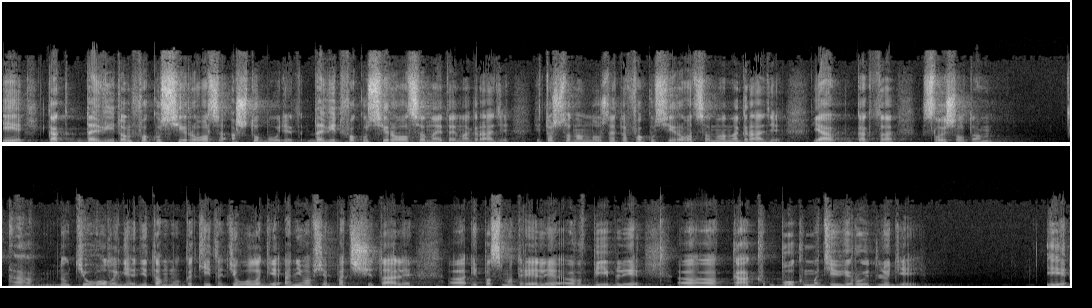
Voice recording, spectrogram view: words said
И как Давид, он фокусировался, а что будет? Давид фокусировался на этой награде. И то, что нам нужно, это фокусироваться на награде. Я как-то слышал там ну, теологи, они там, ну, какие-то теологи, они вообще подсчитали а, и посмотрели а, в Библии, как Бог мотивирует людей. И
